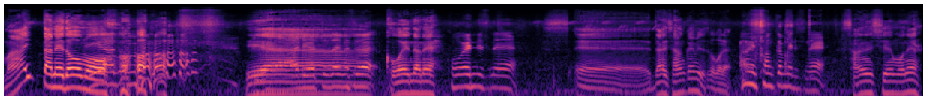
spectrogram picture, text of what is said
参ったね、どうも。いやどうも いやーいやーありがとうございます公演だね。公演ですねえー、第3回目ですか、これ。はい3回目ですね3週もね、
